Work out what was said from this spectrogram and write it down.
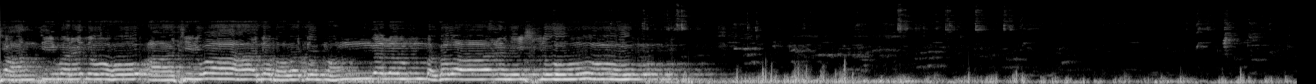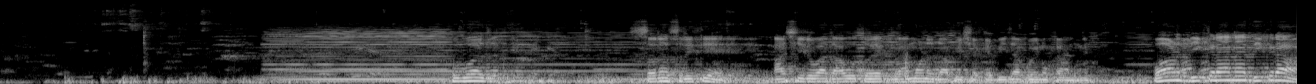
શાંતિ વરદો આશીર્વાદ ભવતુ મંગલમ ભગવાન વિષ્ણુ ખૂબ જ સરસ રીતે આશીર્વાદ આવું તો એક બ્રાહ્મણ જ આપી શકે, બીજા કોઈનું કામ નહીં. પણ દીકરાના દીકરા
